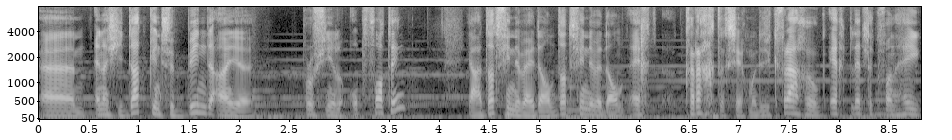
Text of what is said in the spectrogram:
Ehm, en als je dat kunt verbinden aan je professionele opvatting, ja, dat vinden wij dan, dat vinden we dan echt krachtig, zeg maar. Dus ik vraag ook echt letterlijk van, hé, hey,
